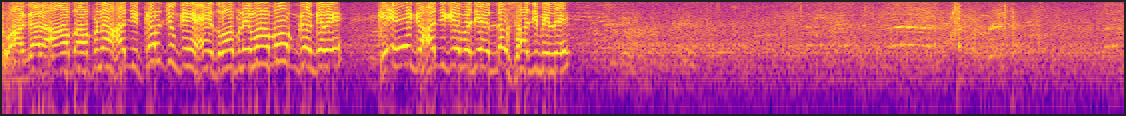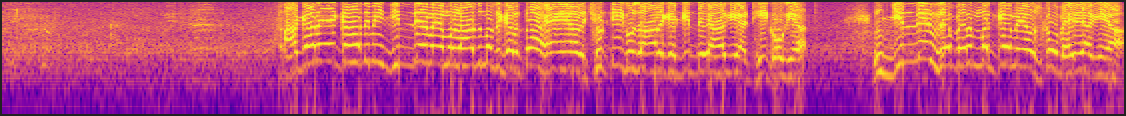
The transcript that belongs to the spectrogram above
تو اگر آپ اپنا حج کر چکے ہیں، تو اپنے ماں باپ کا کریں کہ ایک حج کے بجائے دس حج ملے۔ اگر ایک آدمی جدے میں ملازمت کرتا ہے اور چھٹی گزار کے جدے آ گیا، ٹھیک ہو گیا۔ جدے سے پھر مکے میں اس کو بھیجا گیا۔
